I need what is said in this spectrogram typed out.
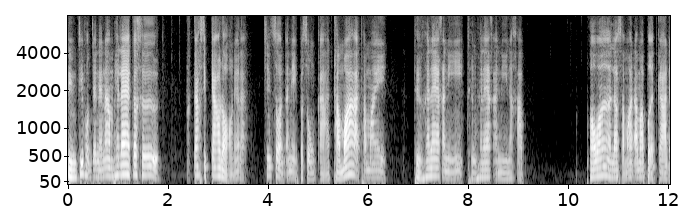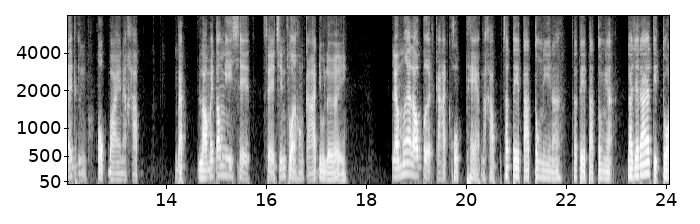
สิ่งที่ผมจะแนะนำให้แลกก็คือ 99 ดอกเนี่ยแหละ ชิ้นส่วนอเนกประสงค์การ์ดถามว่าทำไมถึงให้แลกอันนี้ถึงให้แลกอันนี้นะครับ เพราะว่าเราสามารถเอามาเปิดการ์ดได้ถึง 6 ใบนะครับ แบบเราไม่ต้องมีเศษเศษชิ้นส่วนของการ์ดอยู่เลย แล้วเมื่อเราเปิดการ์ดครบแถบนะครับสเตตัสตรงนี้นะสเตตัสตรงเนี้ย เราจะได้ติดตัว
